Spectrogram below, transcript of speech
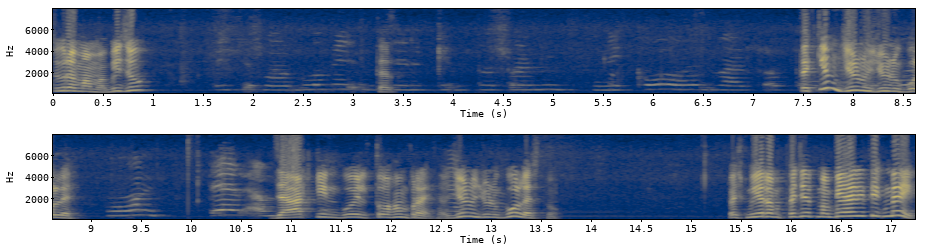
સુરા મામા બીજું? તાર- તે કેમ ઝીણું ઝીણું બોલે? જાટકીને બોલ તો સંભળાય. ઝીણું ઝીણું બોલેસ તું. પછી મેરામાં ફજતમાં બેહારી હતી કે નહીં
